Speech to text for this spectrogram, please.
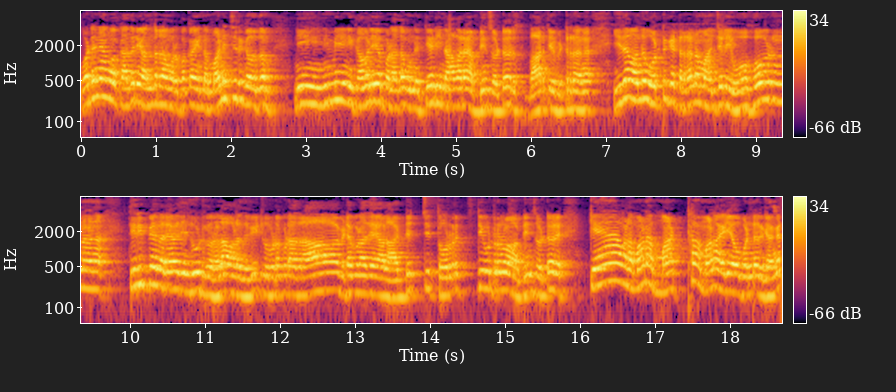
உடனே அவங்க கதறி வந்துடுறாங்க ஒரு பக்கம். என்ன மன்னிச்சிரு கௌதம். நீ இனிமே நீ கவலையே படாத. உன்னை தேடி நான் வரேன் அப்படின்னு சொல்லிட்டு ஒரு பாரதியை விட்டுறாங்க. இதை வந்து ஒட்டு கேட்டுறா நம்ம அஞ்சலி. ஓஹோ திருப்பி அந்த ரேவதி இந்த வீட்டுக்கு வரல. அவளை அந்த வீட்டுல விடக்கூடாதா விடக்கூடாது. அவளை அடிச்சு துரத்தி விட்டுறணும் அப்படின்னு சொல்லிட்டு ஒரு கேவலமான மட்டமான ஐடியாவை பண்ணிருக்காங்க.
